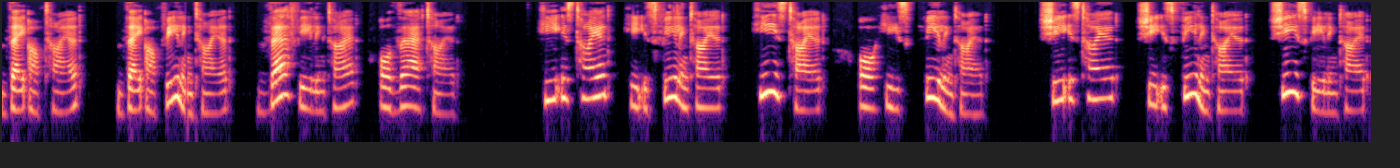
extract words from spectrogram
they are tired, they are feeling tired, they're feeling tired, or they're tired. He is tired, he is feeling tired, he's tired, or he's feeling tired. She is tired, she is feeling tired, she's feeling tired,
